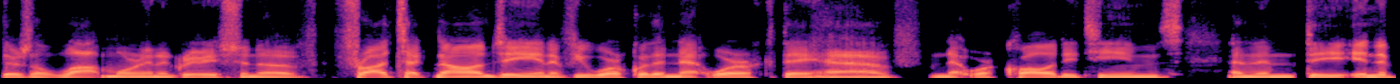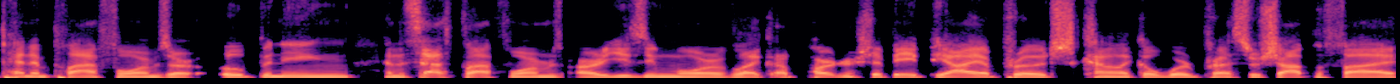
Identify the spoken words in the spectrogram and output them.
There's a lot more integration of fraud technology. And if you work with a network, they have network quality teams. And then the independent platforms are opening, and the SaaS platforms are using more of like a partnership API approach, kind of like a WordPress or Shopify,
